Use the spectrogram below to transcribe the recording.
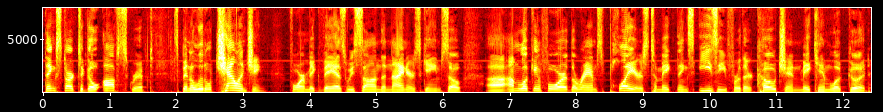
things start to go off script, it's been a little challenging for McVay as we saw in the Niners game. So uh, I'm looking for the Rams players to make things easy for their coach and make him look good.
